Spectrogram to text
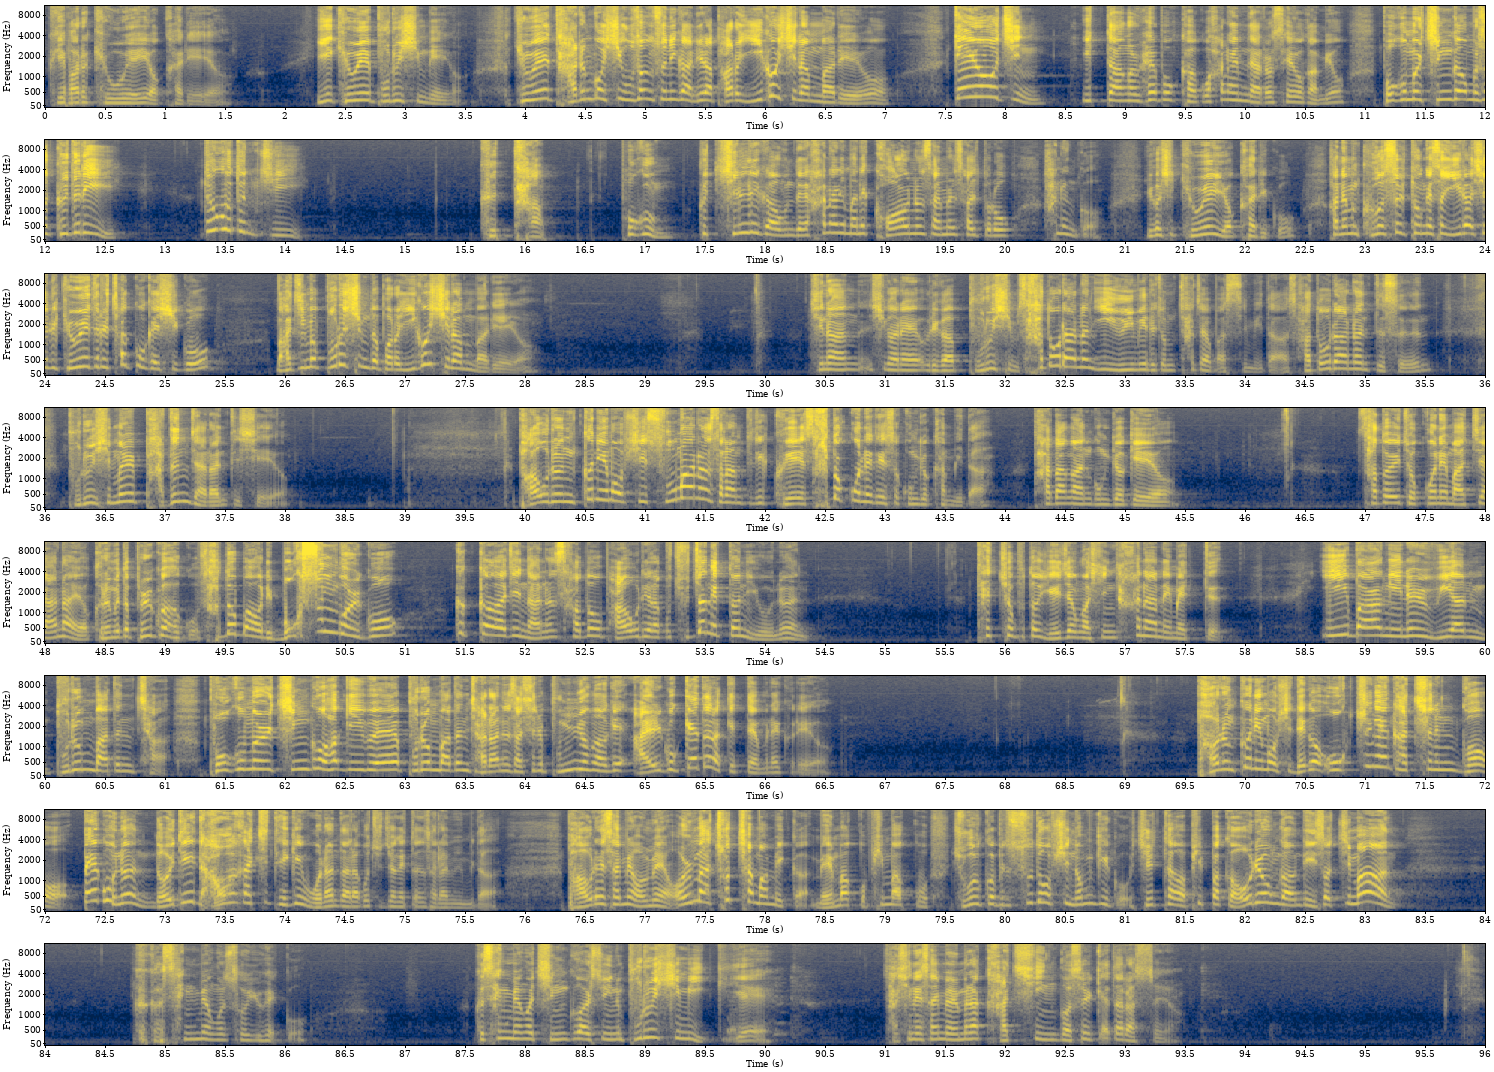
그게 바로 교회의 역할이에요. 이게 교회의 부르심이에요. 교회의 다른 것이 우선순위가 아니라 바로 이것이란 말이에요. 깨어진 이 땅을 회복하고 하나님 나라를 세워가며 복음을 증거하면서 그들이 누구든지 그 답, 복음, 그 진리 가운데 하나님 안에 거하는 삶을 살도록 하는 것 이것이 교회의 역할이고 하나님은 그것을 통해서 일하실 교회들을 찾고 계시고 마지막 부르심도 바로 이것이란 말이에요. 지난 시간에 우리가 부르심, 사도라는 이 의미를 좀 찾아봤습니다. 사도라는 뜻은 부르심을 받은 자란 뜻이에요. 바울은 끊임없이 수많은 사람들이 그의 사도권에 대해서 공격합니다. 타당한 공격이에요. 사도의 조건에 맞지 않아요. 그럼에도 불구하고 사도 바울이 목숨 걸고 끝까지 나는 사도 바울이라고 주장했던 이유는 태초부터 예정하신 하나님의 뜻, 이방인을 위한 부름받은 자, 복음을 증거하기 위해 부름받은 자라는 사실을 분명하게 알고 깨달았기 때문에 그래요. 바울은 끊임없이 내가 옥중에 갇히는 거 빼고는 너희들이 나와 같이 되길 원한다라고 주장했던 사람입니다. 바울의 삶이 얼마 얼마 처참합니까? 매 맞고 피 맞고 죽을 고비도 수도 없이 넘기고 질타와 핍박과 어려운 가운데 있었지만 그가 생명을 소유했고 그 생명을 증거할 수 있는 부르심이 있기에 자신의 삶이 얼마나 가치인 것을 깨달았어요.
